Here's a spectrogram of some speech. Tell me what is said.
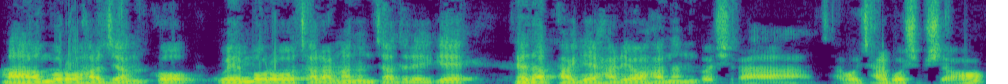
마음으로 하지 않고 외모로 자랑하는 자들에게 대답하게 하려 하는 것이라. 자, 거기 잘 보십시오.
